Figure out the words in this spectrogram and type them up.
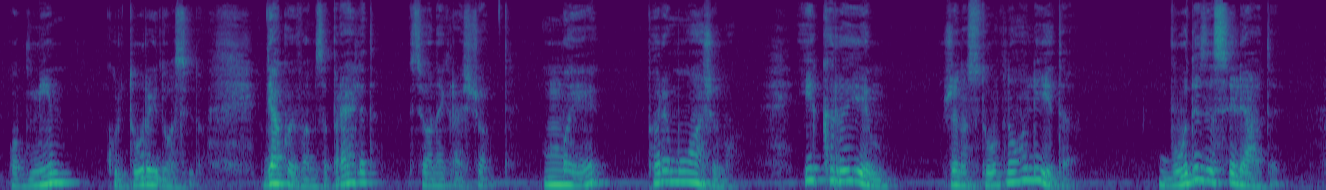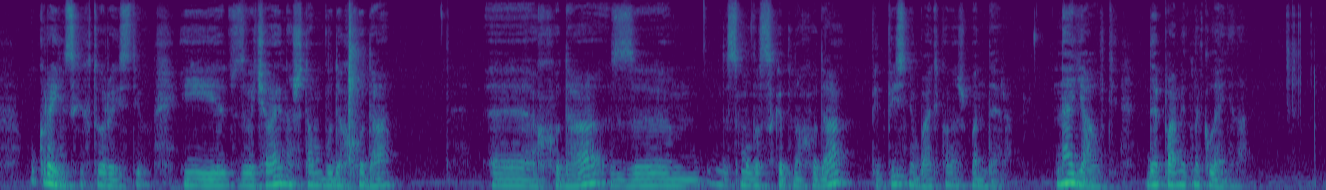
обмін культури і досвіду. Дякую вам за перегляд. Всього найкращого. Ми переможемо. І Крим вже наступного літа буде заселяти українських туристів. І, звичайно ж, там буде хода. Е, хода з м, смолоскипна хода під пісню Батько наш Бандера на Ялті, де пам'ятник Леніна.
